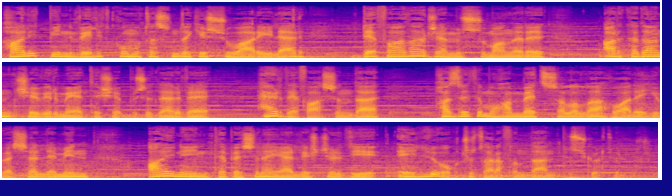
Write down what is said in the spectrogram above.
Halid bin Velid komutasındaki süvariler defalarca Müslümanları arkadan çevirmeye teşebbüs eder ve her defasında Hz. Muhammed sallallahu aleyhi ve sellemin Ayneyn tepesine yerleştirdiği 50 okçu tarafından püskürtülür.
